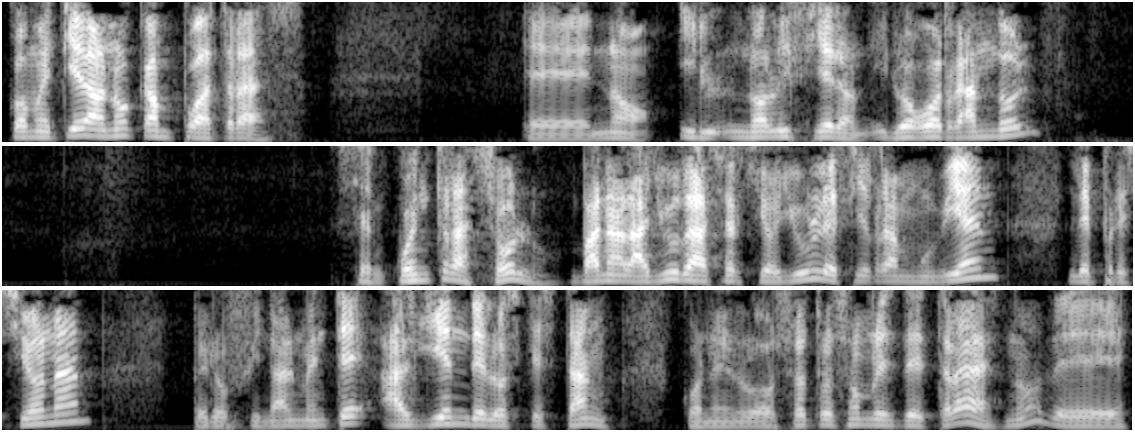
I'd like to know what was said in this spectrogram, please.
cometiera o no campo atrás. Eh, no, y no lo hicieron. Y luego Randolph se encuentra solo. Van a la ayuda a Sergio Yul, le cierran muy bien, le presionan, pero finalmente alguien de los que están con los otros hombres detrás, ¿no? De,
